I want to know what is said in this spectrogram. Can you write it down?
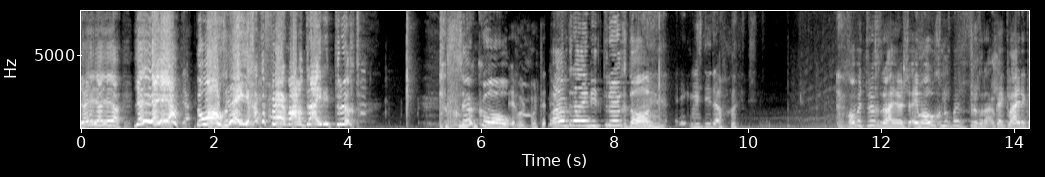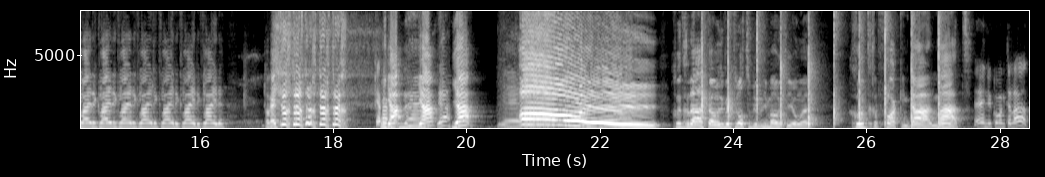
Ja, ja, ja, ja, ja. Ja, ja, ja, ja. Omhoog! Nee, je gaat te ver. Waarom draai je niet terug? Sukkel. Hoe moet het? Waarom draai je niet terug dan? Ik wist niet dat moet. Gewoon weer terugdraaien. Als je eenmaal hoog genoeg bent, terugdraaien. Oké, glijden, glijden, glijden, glijden, glijden, glijden, glijden, glijden. Oké, terug, terug, terug, terug, terug. Ik heb hem. Ja, Nee, ja, ja. ja. Yeah. Oh! hey! Goed gedaan, Thomas. Ik ben trots op die motor, jongen. Goed gefucking gedaan, maat. Nee, nu kom ik te laat.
